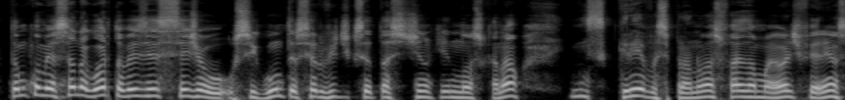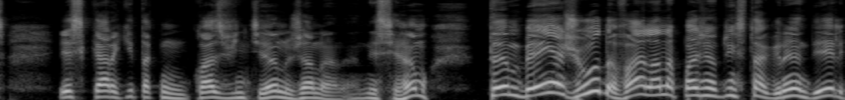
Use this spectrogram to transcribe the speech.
Estamos começando agora. Talvez esse seja o, segundo, terceiro vídeo que você está assistindo aqui no nosso canal. Inscreva-se para nós, faz a maior diferença. Esse cara aqui está com quase 20 anos já na, nesse ramo. Também ajuda. Vai lá na página do Instagram dele,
